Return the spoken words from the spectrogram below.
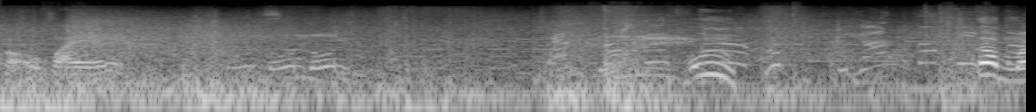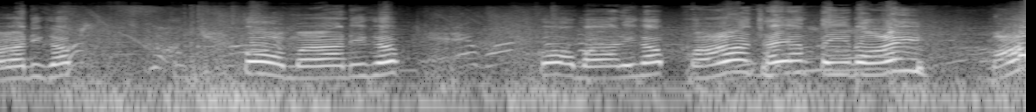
เขาไฟนะโดนโดนอืมก็มาดิครับ ก็มาดิครับ ก็มาดิครับ มาใช้อันตีหน่อย มา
